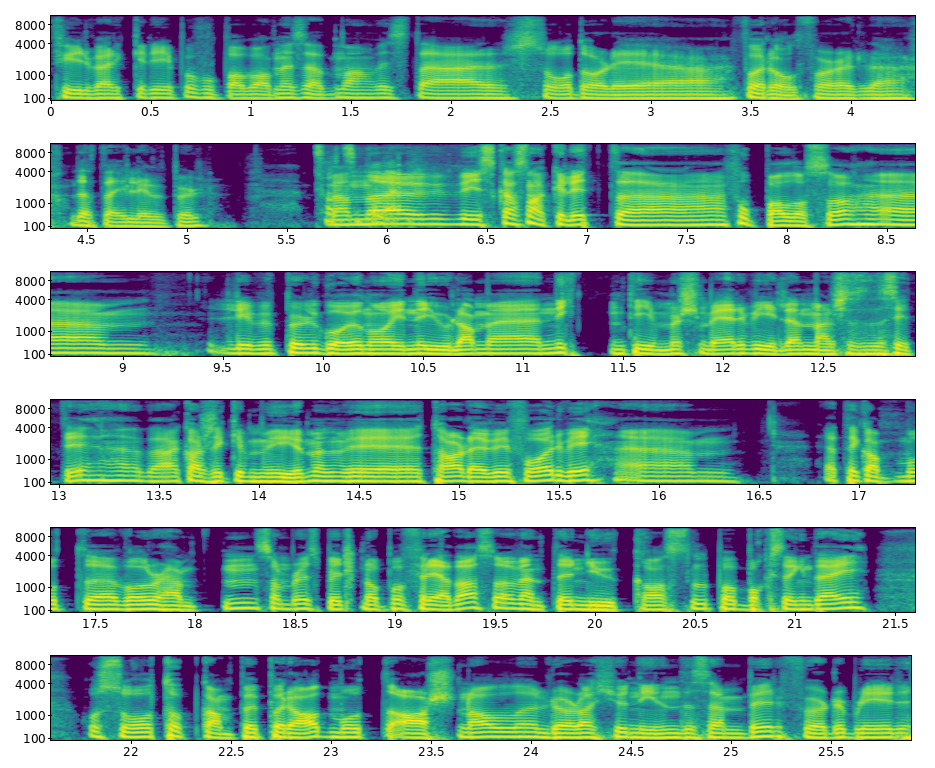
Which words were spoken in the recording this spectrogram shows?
fyrverkeri på fotballbanen isteden, hvis det er så dårlige eh, forhold for eh, dette i Liverpool. Satser Men eh, vi skal snakke litt uh, fotball også. Uh, Liverpool går jo nå inn i jula med 19 timers mer hvile enn Manchester City. Det er kanskje ikke mye, men vi tar det vi får, vi. Etter kampen mot Wolverhampton, som blir spilt nå på fredag, så venter Newcastle på Boxing Day. Og så toppkamper på rad mot Arsenal lørdag 29.12., før det blir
